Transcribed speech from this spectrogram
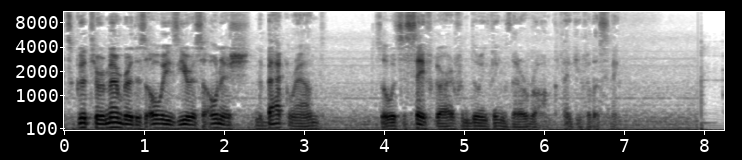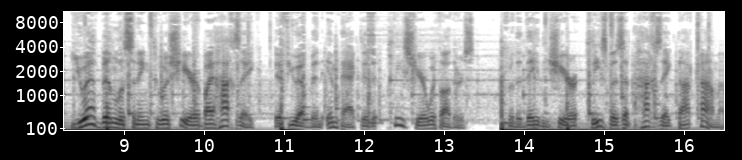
it's good to remember there's always Yiras Onish in the background, so it's a safeguard from doing things that are wrong. Thank you for listening. You have been listening to a shear by Hachzeik. If you have been impacted, please share with others. For the daily shear, please visit Hachzeik.com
